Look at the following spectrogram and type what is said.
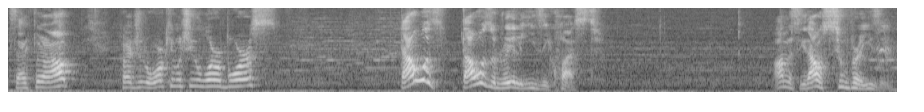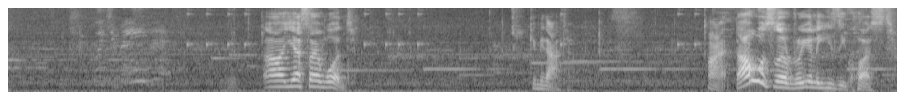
Thanks for out. Pleasure working with you, Ouroboros. That was that was a really easy quest. Honestly, that was super easy. Would you believe it? Uh, yes, I would. Give me that. Alright, that was a really easy quest.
